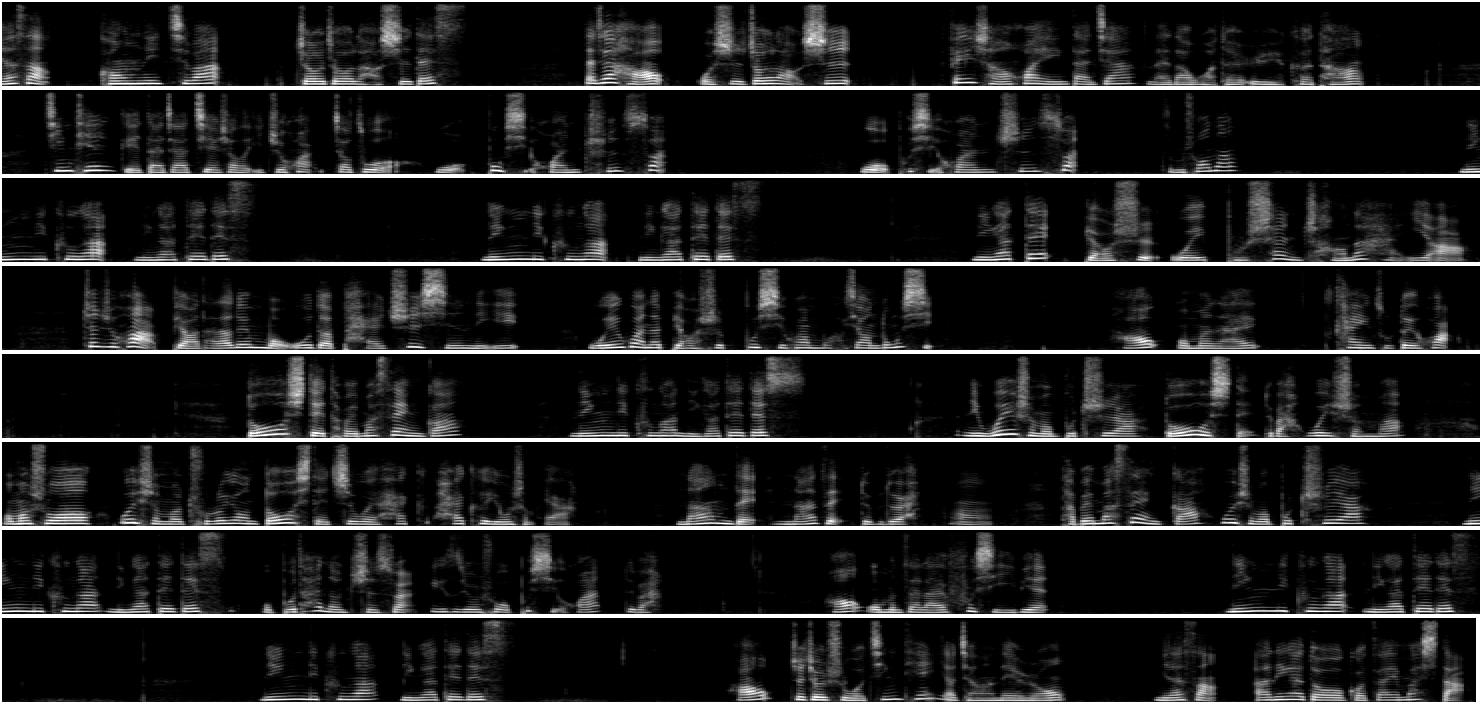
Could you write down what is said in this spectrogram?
皆さん、こんにちは。周周老师です。大家好，我是周老师，非常欢迎大家来到我的日语课堂。今天给大家介绍的一句话叫做“我不喜欢吃蒜”。我不喜欢吃蒜，怎么说呢？ニンニクが苦手です。ニンニクが苦手です。苦手表示为不擅长的含义啊。 这句话表达了对某物的排斥心理，委婉的表示不喜欢某项东西。好，我们来看一组对话。どうして食べませんか？ニンニクが苦手です。你为什么不吃啊？どうして，对吧？为什么？我们说为什么除了用どうして之外，还还可以用什么呀？なんで、なぜ，对不对？嗯，食べませんか？为什么不吃呀？ ニンニクが苦手です。我不太能吃蒜，意思就是说我不喜欢，对吧？好，我们再来复习一遍。ニンニクが苦手です。ニンニクが苦手です。好，这就是我今天要讲的内容。皆さんありがとうございました。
